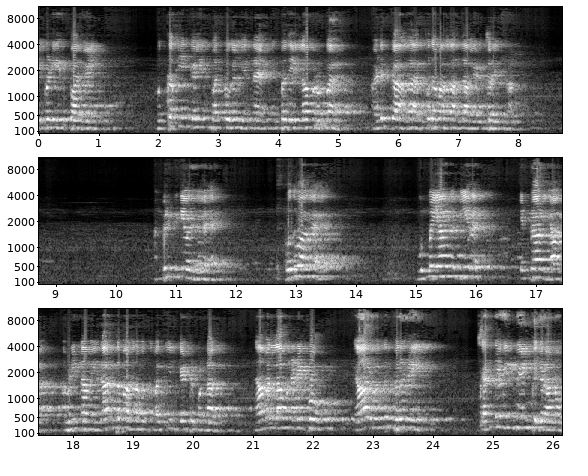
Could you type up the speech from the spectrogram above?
எப்படி இருப்பார்கள்? முத்தகீன்களின் பண்புகள் என்ன என்பதை எல்லாம் ரொம்ப அடுக்காக அற்புதமாக அல்லாஹ் எடுத்துரைக்கிறான். அன்பிற்கினியவர்களே பொதுவாக உண்மையான வீரன் என்றால் யார்? அப்படின்னு நாம யதார்த்தமாக நமக்கு மத்தியில் கேட்டுக்கொண்டால் நாமெல்லாம் நினைப்போம் யார் வந்து பிறரை சண்டையில் வீழ்த்துகிறானோ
